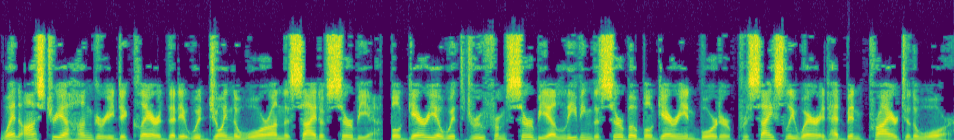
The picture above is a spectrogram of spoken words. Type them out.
When Austria-Hungary declared that it would join the war on the side of Serbia, Bulgaria withdrew from Serbia leaving the Serbo-Bulgarian border precisely where it had been prior to the war.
